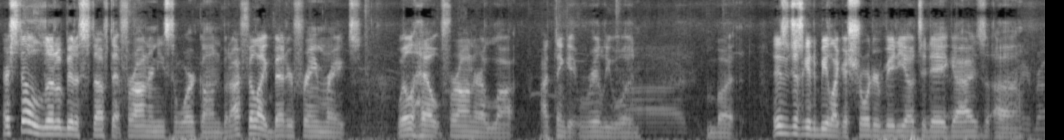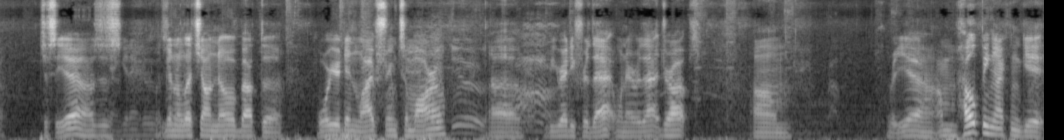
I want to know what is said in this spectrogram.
there's still a little bit of stuff that For Honor needs to work on, but I feel like better frame rates will help For Honor a lot. I think it really would. But this is just to be like a shorter video today, guys. Uh, just, yeah, I was just to let y'all know about the Warrior Den live stream tomorrow. Uh, be ready for that whenever that drops. Um, but yeah, I'm hoping I can get...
